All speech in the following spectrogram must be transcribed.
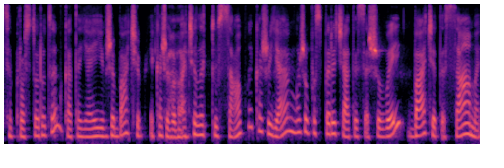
«М, це просто родзинка, та я її вже бачив. Я кажу, ви бачили ту саму? Я кажу, я можу посперечатися, що ви бачите саме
